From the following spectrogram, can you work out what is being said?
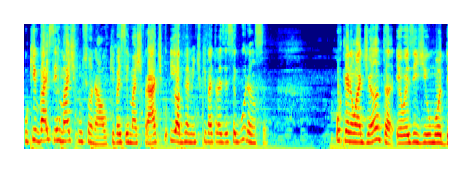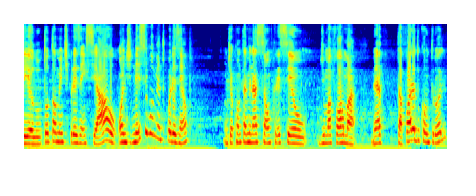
o que vai ser mais funcional, o que vai ser mais prático e, obviamente, o que vai trazer segurança. Porque não adianta eu exigir um modelo totalmente presencial, onde nesse momento, por exemplo, onde a contaminação cresceu de uma forma, né, tá fora do controle,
